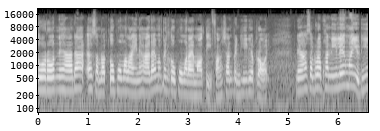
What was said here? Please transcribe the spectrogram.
ตัวรถนะคะได้สำหรับตัวพวงมาลัยนะคะ ได้มาเป็นตัวพวงมาลัยมัลติฟังก์ชันเป็นที่เรียบร้อยนะคะสำหรับคันนี้เลขมาอยู่ที่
